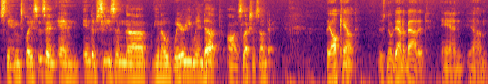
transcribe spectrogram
standings places and and end of season uh, you know where you end up on Selection Sunday. They all count. There's no doubt about it. And um,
